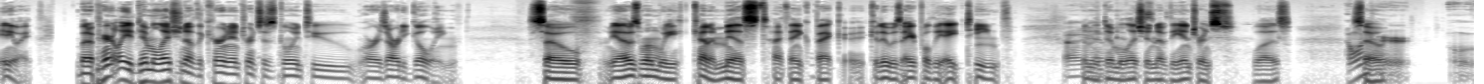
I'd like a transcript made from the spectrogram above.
Anyway, but apparently a demolition of the current entrance is going to, or is already going. So yeah, that was one we kind of missed. I think back uh, because it was April the 18th Oh, when yeah, the demolition of the entrance was. I wonder, w-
